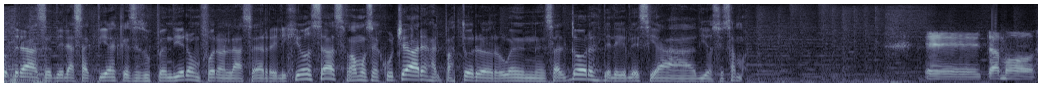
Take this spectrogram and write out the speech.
Otras de las actividades que se suspendieron fueron las eh, religiosas. Vamos a escuchar al pastor Rubén Saltor de la iglesia Dioses Amor. Eh, estamos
